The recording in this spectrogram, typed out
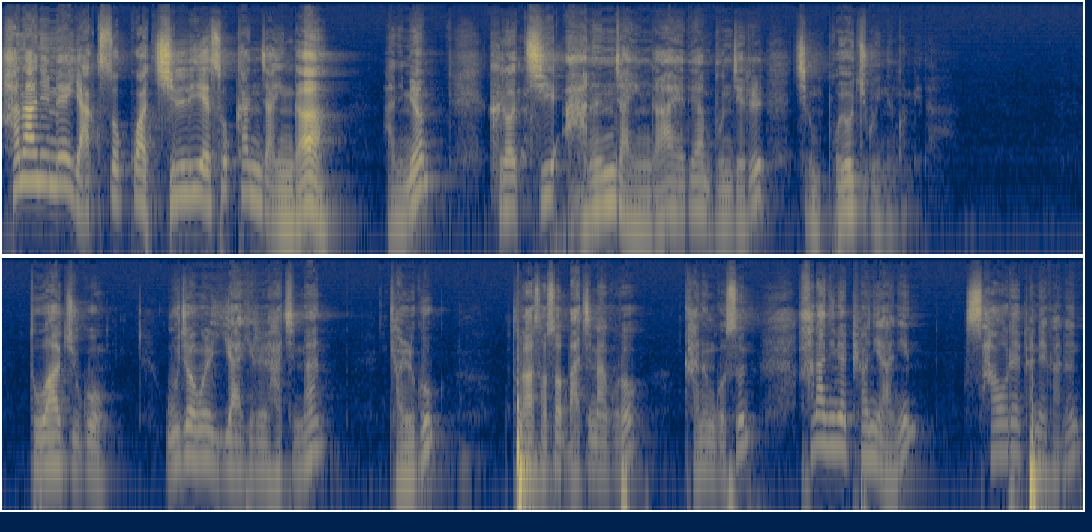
하나님의 약속과 진리에 속한 자인가? 아니면 그렇지 않은 자인가에 대한 문제를 지금 보여주고 있는 겁니다. 도와주고 우정을 이야기를 하지만 결국 돌아서서 마지막으로 가는 곳은 하나님의 편이 아닌 사울의 편에 가는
